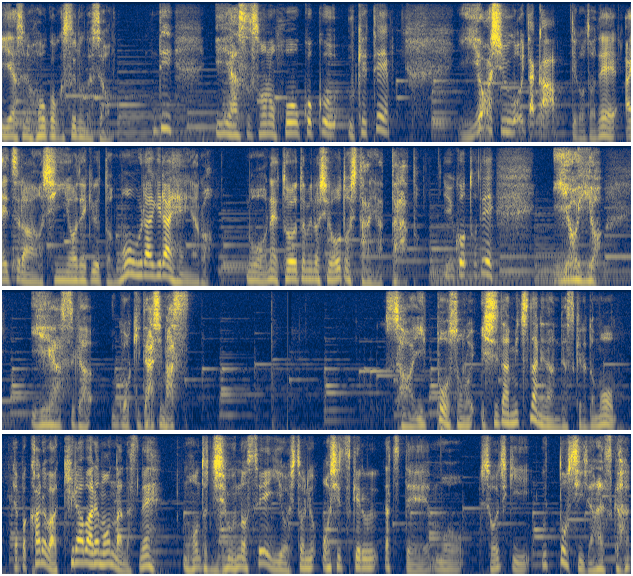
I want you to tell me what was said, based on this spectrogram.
家康に報告するんですよ。で家康その報告を受けて「よし動いたか!」ってことであいつらを信用できるともう裏切らへんやろ。もうね豊臣の城落としたんやったらということでいよいよ家康が動き出します。さあ一方その石田三成なんですけれどもやっぱ彼は嫌われ者なんですね。もう本当自分の正義を人に押し付けるやつってもう正直鬱陶しいじゃないですか。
